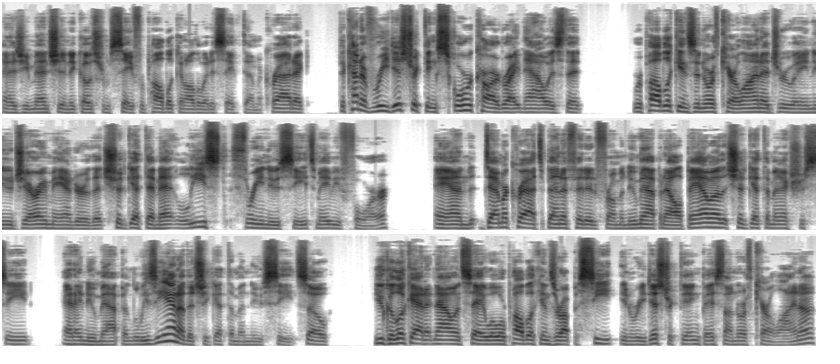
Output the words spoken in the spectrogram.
And as you mentioned, it goes from safe Republican all the way to safe Democratic. The kind of redistricting scorecard right now is that Republicans in North Carolina drew a new gerrymander that should get them at least three new seats, maybe four. And Democrats benefited from a new map in Alabama that should get them an extra seat and a new map in Louisiana that should get them a new seat. So you could look at it now and say, well, Republicans are up a seat in redistricting based on North Carolina.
